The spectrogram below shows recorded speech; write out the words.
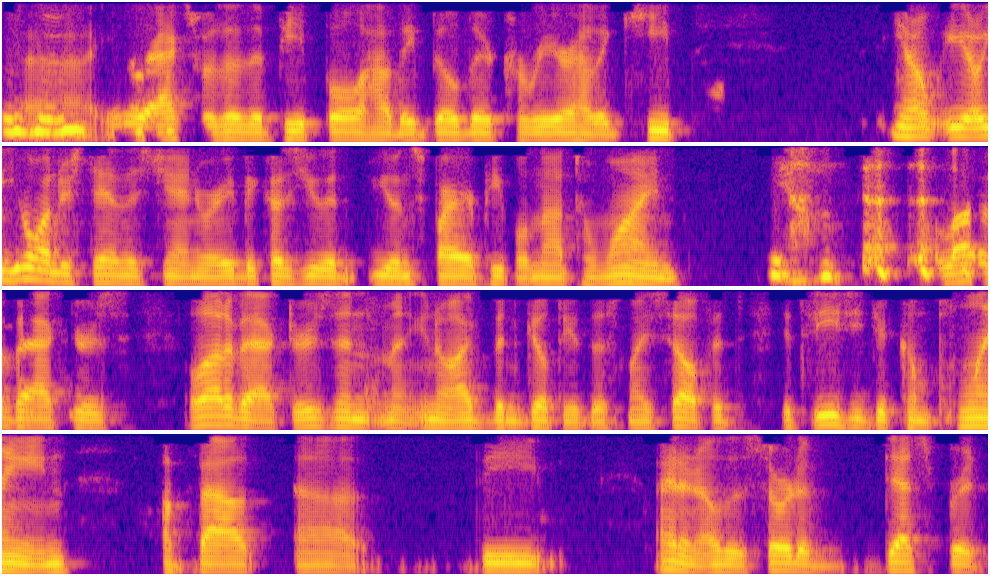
Mhm. uh, interacts with other people, how they build their career, how they keep. You know, you know, you'll understand this January because you would, you inspire people not to whine. Yeah. A lot of actors, a lot of actors, and you know, I've been guilty of this myself. It's it's easy to complain about uh, the, I don't know, the sort of desperate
